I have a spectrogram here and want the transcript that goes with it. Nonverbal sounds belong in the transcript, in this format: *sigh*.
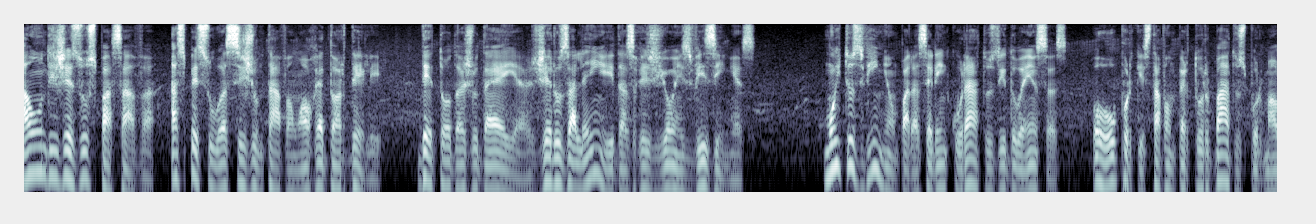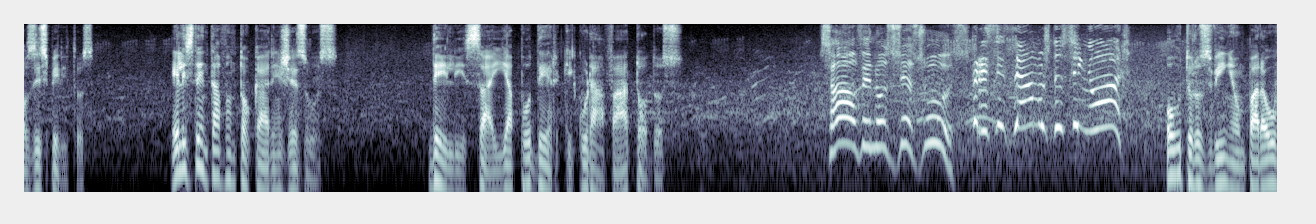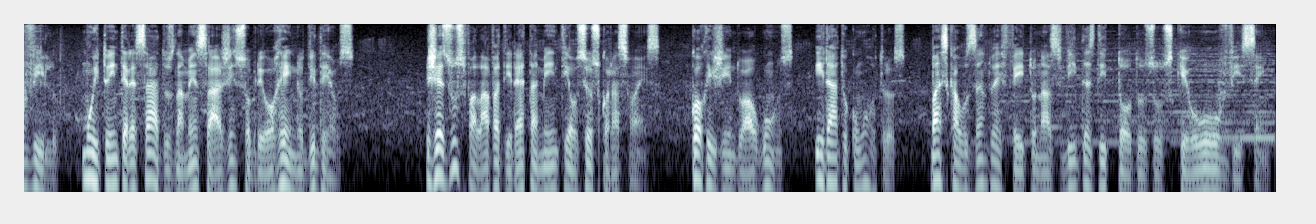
Aonde Jesus passava, as pessoas se juntavam ao redor dele, de toda a Judéia, Jerusalém e das regiões vizinhas. Muitos vinham para serem curados de doenças ou porque estavam perturbados por maus espíritos. Eles tentavam tocar em Jesus. Dele saía poder que curava a todos. Salve-nos, Jesus! Precisamos do Senhor! Outros vinham para ouvi-lo, muito interessados na mensagem sobre o reino de Deus. Jesus falava diretamente aos seus corações, corrigindo alguns, irado com outros, mas causando efeito nas vidas de todos os que o ouvissem.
